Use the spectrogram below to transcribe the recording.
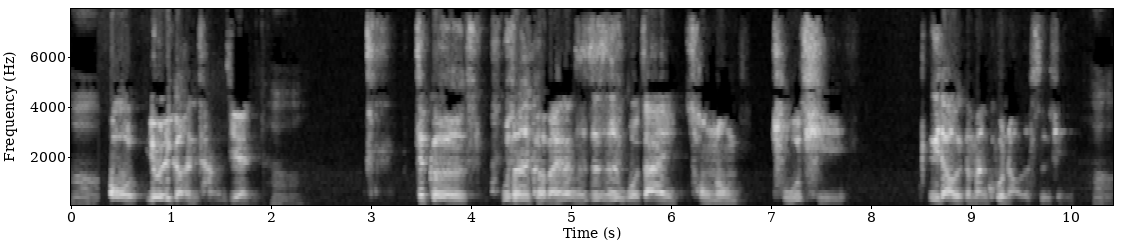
嗯哦，有一个很常见，嗯这个不算是刻板，但是这是我在从农初期遇到一个蛮困扰的事情，嗯。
